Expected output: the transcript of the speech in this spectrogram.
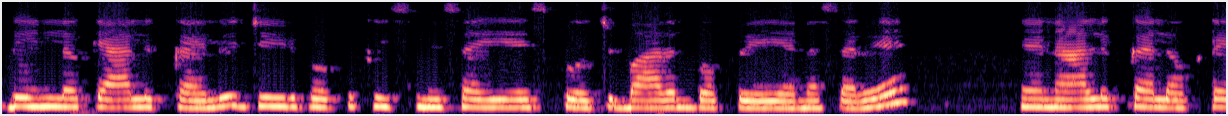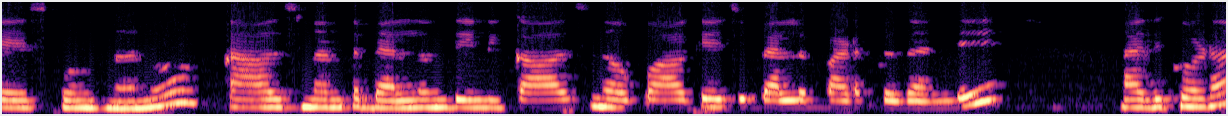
దీనిలో క్యాలిక్కాయలు జీడిపప్పు కిస్మిస్ అవి వేసుకోవచ్చు బాదం పప్పు అయినా సరే. నేను ఆలుక్కాయలు ఒకటే వేసుకుంటున్నాను. కావాల్సినంత బెల్లం దీనికి కావాల్సిన ఒక పావు కేజీ బెల్లం పడుతుందండి. అది కూడా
